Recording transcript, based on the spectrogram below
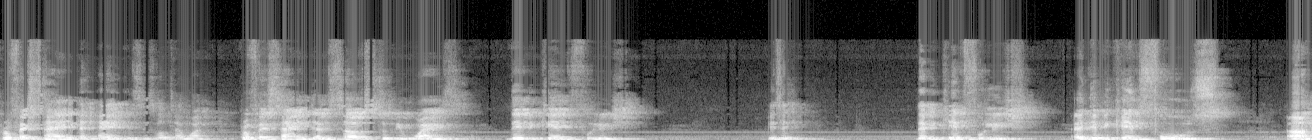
Prophesying, ahead, eh, eh, this is what I want. Prophesying themselves to be wise, they became foolish. Is it? They became foolish. Uh, they became fools. Huh?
